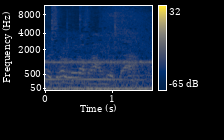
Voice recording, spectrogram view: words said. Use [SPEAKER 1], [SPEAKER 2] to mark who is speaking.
[SPEAKER 1] Questi non loro avranno già.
